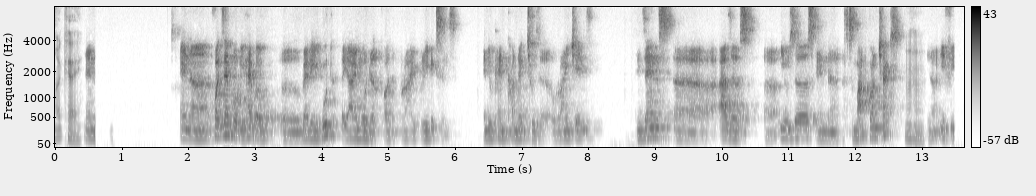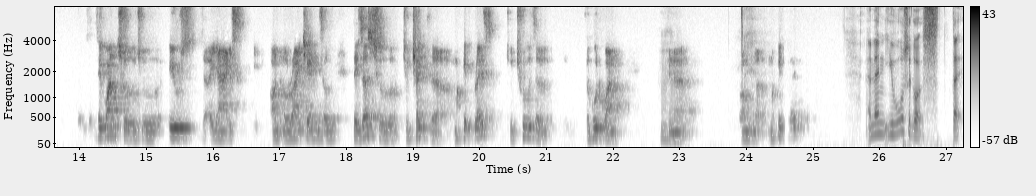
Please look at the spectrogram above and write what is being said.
Okay. And and uh, for example, you have a, a, very good AI model for the price predictions, and you can connect to the Oraichains. And then uh, others, uh, users and uh, smart contracts, mm-hmm. you know, if you, they want to, to use the AIs on Oraichain, so they just to, to check the marketplace to choose the, the good one mm-hmm. and, uh, from the marketplace. And then you've also got st-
